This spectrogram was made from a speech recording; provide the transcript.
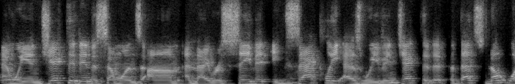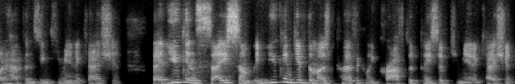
and we inject it into someone's arm and they receive it exactly as we've injected it. But that's not what happens in communication. That you can say something, you can give the most perfectly crafted piece of communication,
